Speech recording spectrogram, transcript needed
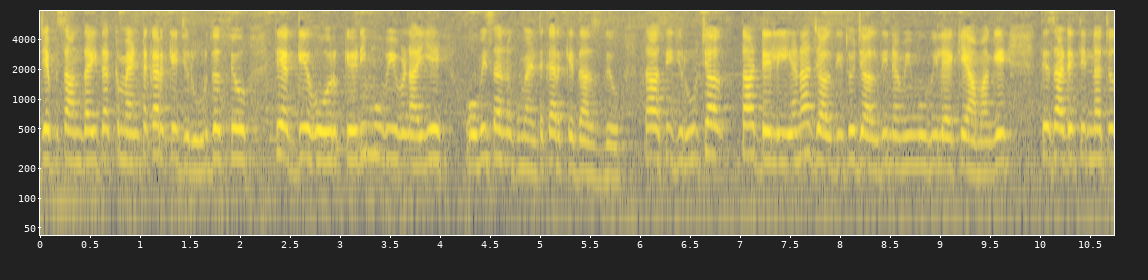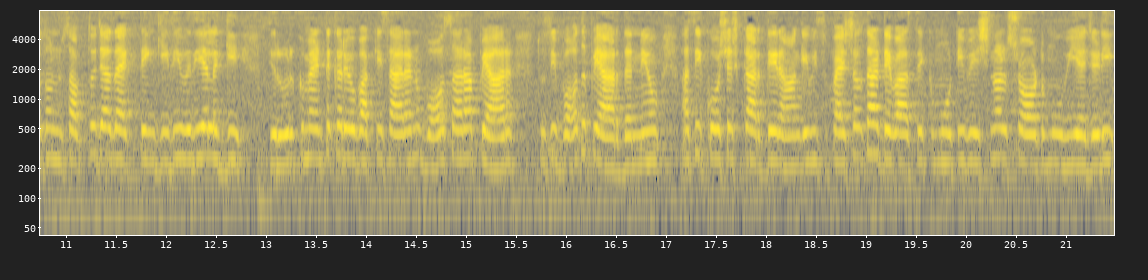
ਜੇ ਪਸੰਦ ਆਈ ਤਾਂ ਕਮੈਂਟ ਕਰਕੇ ਜਰੂਰ ਦੱਸਿਓ ਤੇ ਅੱਗੇ ਹੋਰ ਕਿਹੜੀ ਮੂਵੀ ਬਣਾਈਏ, ਉਹ ਵੀ ਸਾਨੂੰ ਕਮੈਂਟ ਕਰਕੇ ਦੱਸ ਦਿਓ। ਤਾਂ ਅਸੀਂ ਜਰੂਰ ਚੱਲ- ਤੁਹਾਡੇ ਲਈ, ਹਨਾ, ਜਲਦੀ ਤੋਂ ਜਲਦੀ ਨਵੀਂ ਮੂਵੀ ਲੈ ਕੇ ਆਵਾਂਗੇ। ਤੇ ਸਾਡੇ ਤਿੰਨਾਂ ਚੋਂ ਤੁਹਾਨੂੰ ਸਭ ਤੋਂ ਜ਼ਿਆਦਾ ਐਕਟਿੰਗ ਕਿਹਦੀ ਵਧੀਆ ਲੱਗੀ, ਜਰੂਰ ਕਮੈਂਟ ਕਰਿਓ। ਬਾਕੀ ਸਾਰਿਆਂ ਨੂੰ ਬਹੁਤ ਸਾਰਾ ਪਿਆਰ, ਤੁਸੀਂ ਬਹੁਤ ਪਿਆਰ ਦਿੰਦੇ ਹੋ। ਅਸੀਂ ਕੋਸ਼ਿਸ਼ ਕਰਦੇ ਰਹਾਂਗੇ ਵੀ ਸਪੈਸ਼ਲ ਤੁਹਾਡੇ ਵਾਸਤੇ ਇੱਕ ਮੋਟੀਵੇਸ਼ਨਲ ਸ਼ਾਰਟ ਮੂਵੀ ਹੈ ਜਿਹੜੀ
